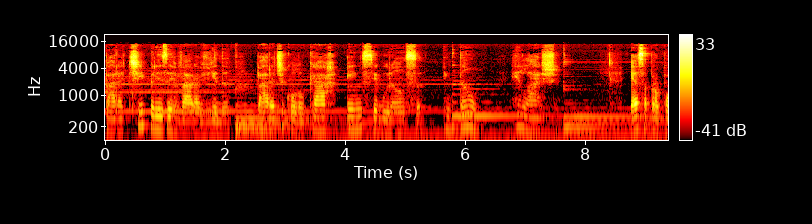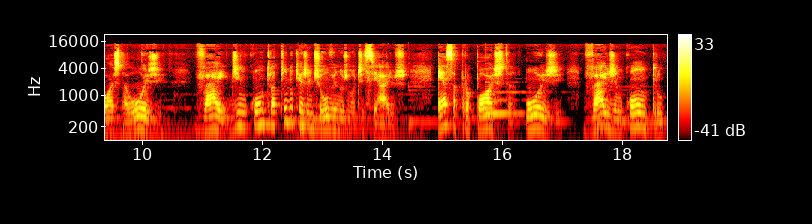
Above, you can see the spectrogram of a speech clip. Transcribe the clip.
para te preservar a vida, para te colocar em segurança. Então, relaxe. Essa proposta hoje vai de encontro a tudo que a gente ouve nos noticiários. Essa proposta hoje vai de encontro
